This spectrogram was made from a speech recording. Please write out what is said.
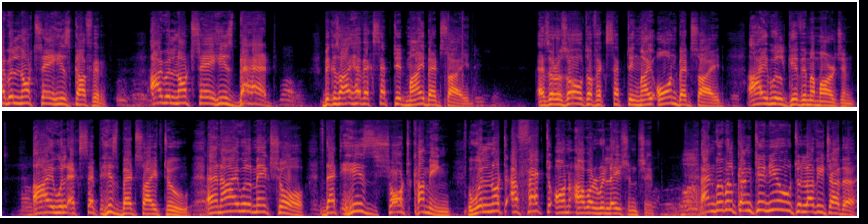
I will not say he is kafir. I will not say he is bad, because I have accepted my bedside. As a result of accepting my own bedside, I will give him a margin. I will accept his bedside too, and I will make sure that his shortcoming will not affect on our relationship. And we will continue to love each other,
